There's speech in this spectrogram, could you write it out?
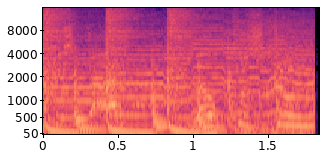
Just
